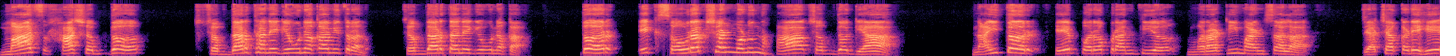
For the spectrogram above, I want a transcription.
माज हा शब्द शब्दार्थाने घेऊ नका मित्रांनो शब्दार्थाने घेऊ नका. तर एक संरक्षण म्हणून हा शब्द घ्या. नाहीतर हे परप्रांतीय मराठी माणसाला ज्याच्याकडे हे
